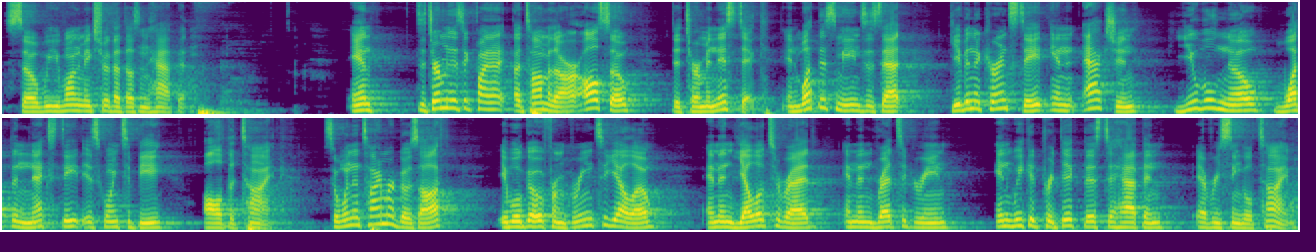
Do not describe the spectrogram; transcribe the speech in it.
So we want to make sure that doesn't happen. And deterministic finite automata are also deterministic. And what this means is that given a current state and an action, you will know what the next state is going to be all the time. So when the timer goes off, it will go from green to yellow, and then yellow to red, and then red to green, and we could predict this to happen every single time.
